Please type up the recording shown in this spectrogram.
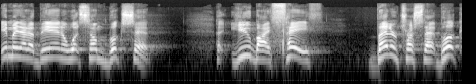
It may not have been in what some book said. You, by faith, better trust that book.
